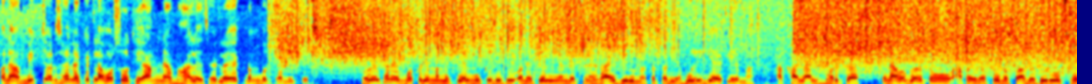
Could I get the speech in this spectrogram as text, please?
અને આ મિક્સર છે ને કેટલા વર્ષોથી આમને આમ હાલે છે. એટલે એક નંબર છે આ મિક્સર હવે છે ને એક બકડીયામાં મેં તેલ મૂકી દીધું અને તેલની અંદર છે ને રાય જીરુંના તતડિયા બોલી ગયા એટલે એમાં આખા લાલ મરચાં, એના વગર તો આપણે રસોઈનો સ્વાદ અધૂરો છે.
